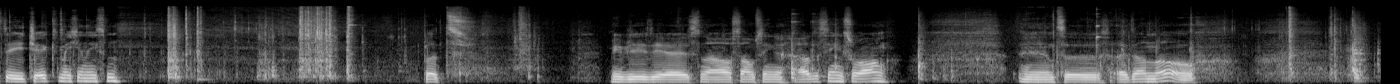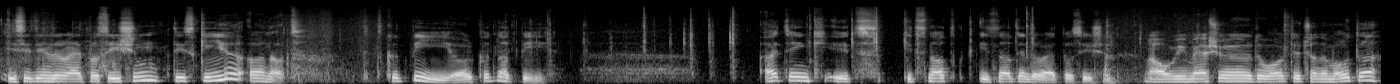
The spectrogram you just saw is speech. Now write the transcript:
is the eject mechanism. But maybe there is now something, other things wrong. And uh, I don't know. Is it in the right position, this gear, or not? It could be or could not be. I think it's it's not it's not in the right position. Now we measure the voltage on the motor.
